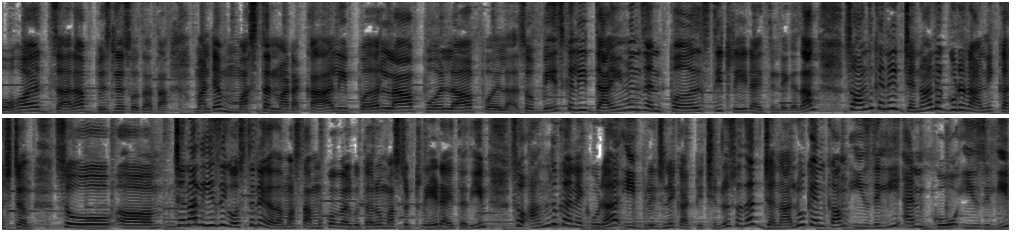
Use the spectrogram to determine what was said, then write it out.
బహుత్ సారా బిజినెస్ అవుతా అంటే మస్త్ అనమాట ఖాళీ పర్లా పర్లా పర్లా. So basically diamonds and pearls the trade అవుతుండే కదా. సో అందుకని జనాలకు కూడా రాని కష్టం. సో జనాలు ఈజీగా వస్తేనే కదా మస్తు అమ్ముకోగలుగుతారు మస్తు ట్రేడ్ అవుతుంది సో అందుకనే కూడా ఈ బ్రిడ్జ్ని కట్టించిండ్రు. సో దట్ జనాలు can come easily and go easily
